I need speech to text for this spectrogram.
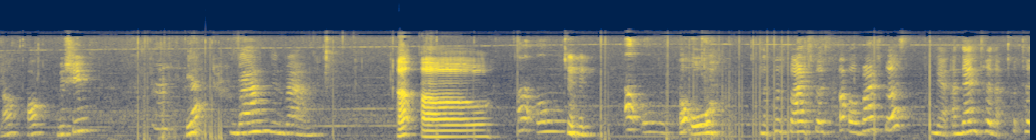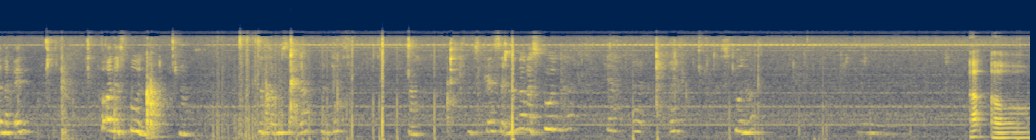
No? Oh, machine? Yeah? Round and round. Uh-oh. Uh-oh. Uh-oh. Uh-oh. Now put rice first. Uh oh, rice first. Yeah, and then turn up. Put turn up in. Put on a spoon. No. Now come set down like this. Now. Okay, set. No, no, no, spoon. no. Yeah. Spoon. No. Uh-oh.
